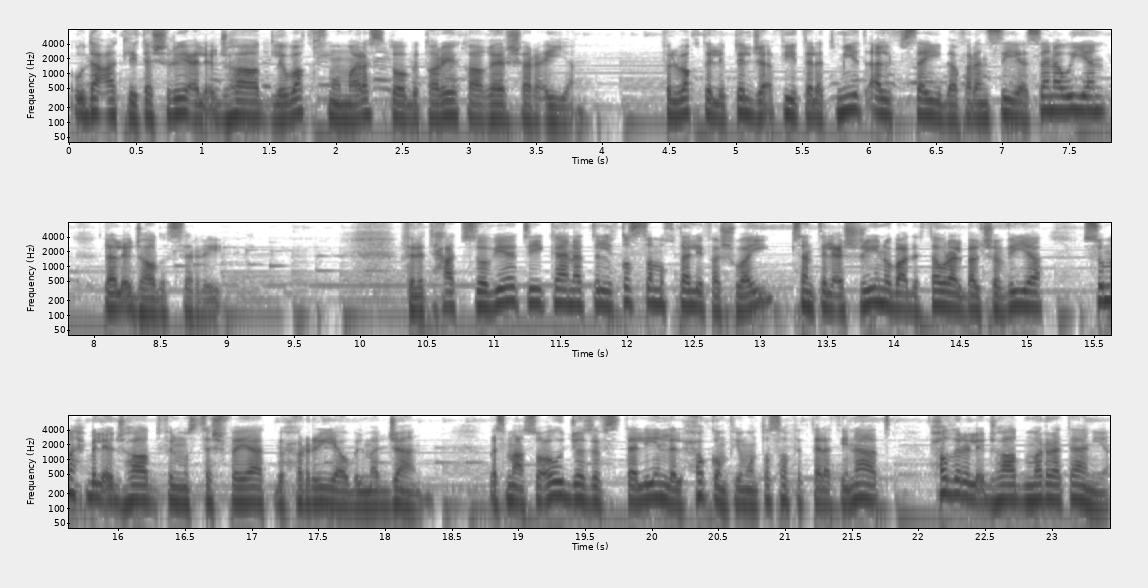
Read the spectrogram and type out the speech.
ودعت لتشريع الإجهاض لوقف ممارسته بطريقة غير شرعية. في الوقت اللي بتلجأ فيه 300 ألف سيدة فرنسية سنويا للإجهاض السري. في الاتحاد السوفيتي كانت القصة مختلفة شوي. سنة العشرين وبعد الثورة البلشفية سمح بالإجهاض في المستشفيات بحرية وبالمجان. بس مع صعود جوزيف ستالين للحكم في منتصف الثلاثينات حظر الإجهاض مرة تانية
